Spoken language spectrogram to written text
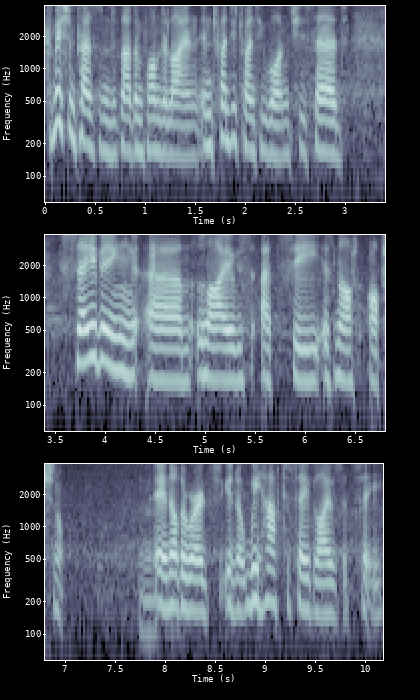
Commission President, Madam von der Leyen, in 2021, she said, saving um, lives at sea is not optional. Mm. In other words, you know, we have to save lives at sea.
